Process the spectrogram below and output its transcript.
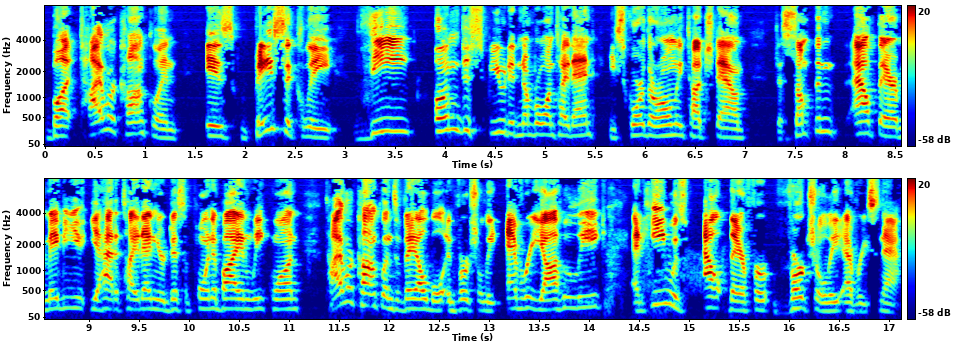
but Tyler Conklin is basically the undisputed number one tight end. He scored their only touchdown. Just something out there. Maybe you, you, had a tight end you're disappointed by in week one. Tyler Conklin's available in virtually every Yahoo league, and he was out there for virtually every snap.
